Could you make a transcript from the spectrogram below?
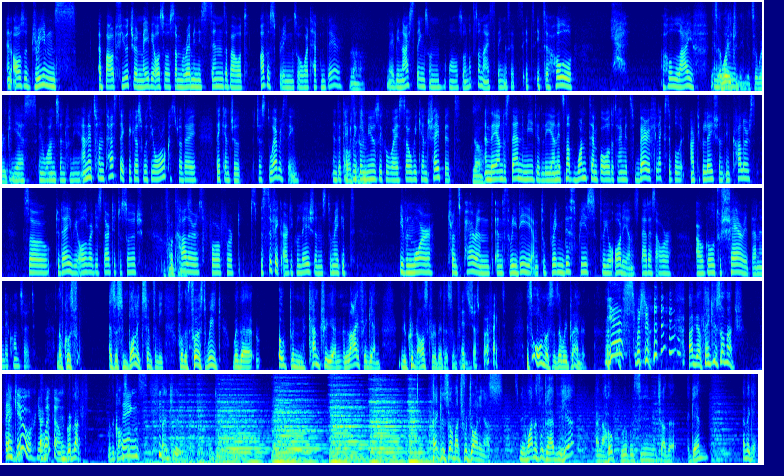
and also dreams about future and maybe also some reminiscence about other springs or what happened there. Yeah. Maybe nice things and also not so nice things. It's it's it's a whole, yeah, a whole life. It's in one- awakening. It's awakening. Yes, in one symphony, and it's fantastic because with your orchestra, they they can ju- just do everything in the Oh, technical you. musical way, so we can shape it. Yeah. And they understand immediately, and it's not one tempo all the time. It's very flexible articulation in colors. So today we already started to search To for colors, for for specific articulations to make it even more transparent and 3D, and to bring this piece to your audience. That is our our goal to share it then in the concert. And of course, as a symbolic symphony, for the first week with a open country and life again, you couldn't ask for a better symphony. It's just perfect. It's almost as though we planned it. yes, for sure. Anja, thank you so much. Thank you. You're And- welcome. And good luck with the concert. Thanks. Thank you. Thank you. Thank you so much for joining us. It's been wonderful to have you here, and I hope we'll be seeing each other again and again.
